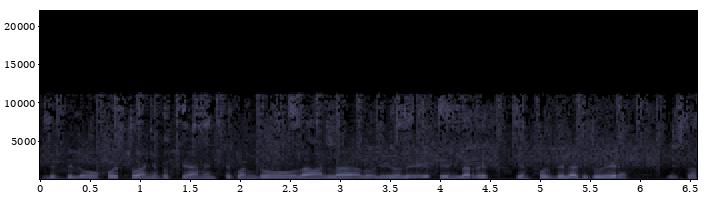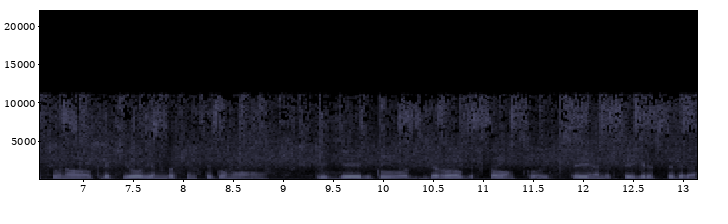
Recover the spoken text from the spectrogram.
desde los 8 años aproximadamente, cuando daban la WWF en la red, tiempos de la titudera, y entonces uno creció viendo gente como Chris Jericho, The Rock, Stone Cold, Kane, Undertaker, etcétera,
